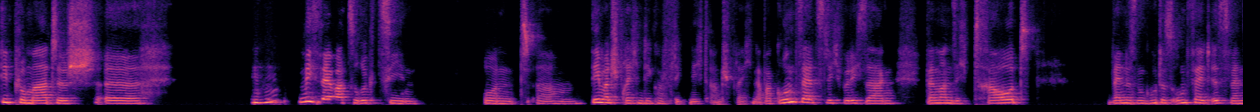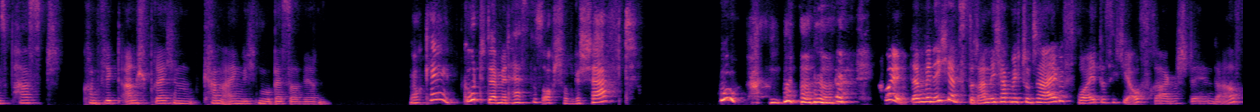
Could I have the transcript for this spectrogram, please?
diplomatisch äh, mhm. mich selber zurückziehen und ähm, dementsprechend den Konflikt nicht ansprechen. Aber grundsätzlich würde ich sagen, wenn man sich traut, wenn es ein gutes Umfeld ist, wenn es passt, Konflikt ansprechen, kann eigentlich nur besser werden. Okay, gut, damit hast du es auch schon geschafft. cool, dann bin ich jetzt dran. Ich habe mich total gefreut, dass ich dir auch Fragen stellen darf.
